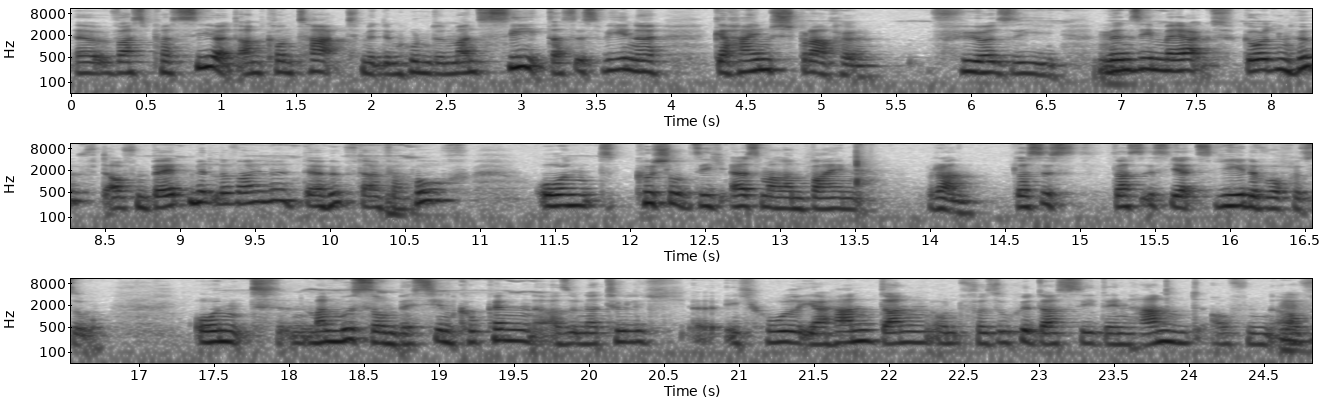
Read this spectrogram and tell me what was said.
äh, was passiert am Kontakt mit dem Hund, und man sieht, das ist wie eine Geheimsprache für sie. Mhm. Wenn sie merkt, Gordon hüpft auf dem Bett mittlerweile, der hüpft einfach mhm. hoch und kuschelt sich erstmal am Bein ran. Das ist, das ist jetzt jede Woche so. Und man muss so ein bisschen gucken, also natürlich, äh, ich hole ihr Hand dann und versuche, dass sie den Hand auf den, mhm. auf,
